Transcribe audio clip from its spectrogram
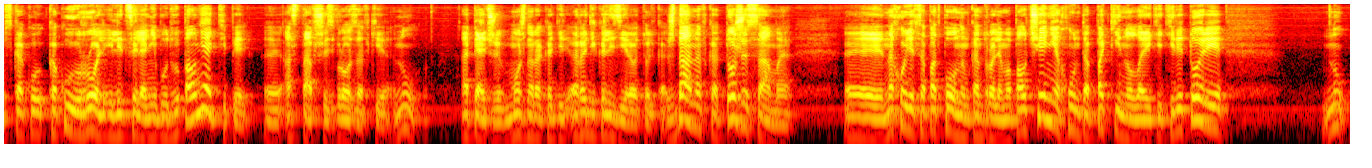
с какой, какую роль или цель они будут выполнять теперь, э, оставшись в Розовке. Ну, Опять же, можно радикализировать только. Ждановка, то же самое. Э, находится под полным контролем ополчения. Хунта покинула эти территории. Ну,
